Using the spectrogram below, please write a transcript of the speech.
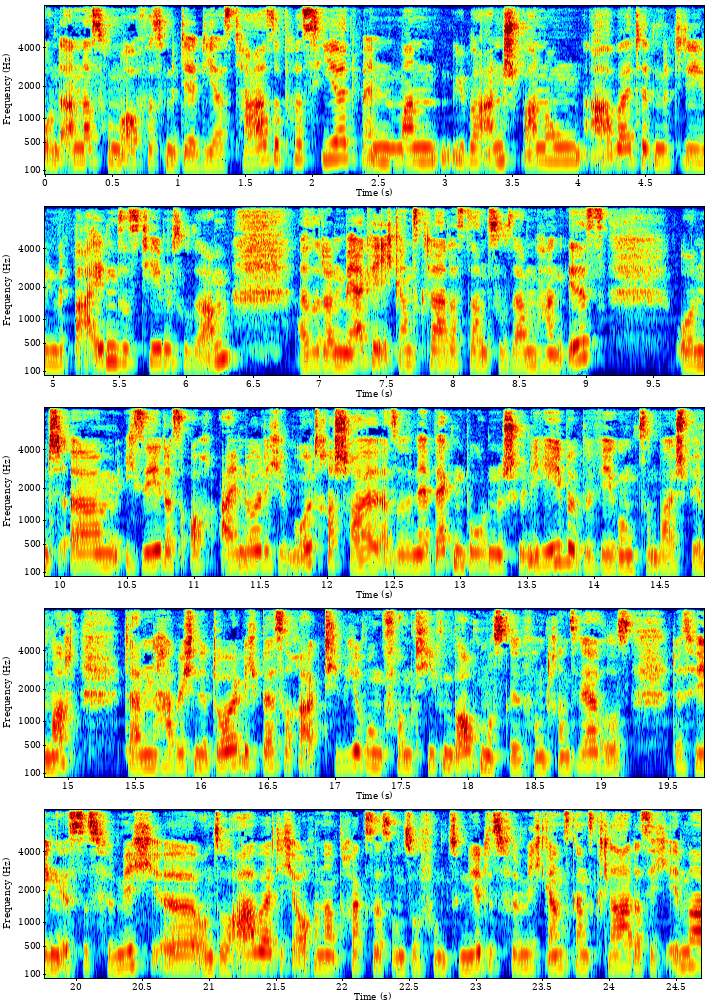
und andersrum auch, was mit der Diastase passiert, wenn man über Anspannungen arbeitet mit den, mit beiden Systemen zusammen. Also dann merke ich ganz klar, dass da ein Zusammenhang ist. Und ähm, ich sehe das auch eindeutig im Ultraschall. Also wenn der Beckenboden eine schöne Hebebewegung zum Beispiel macht, dann habe ich eine deutlich bessere Aktivierung vom tiefen Bauchmuskel, vom Transversus. Deswegen ist es für mich, äh, und so arbeite ich auch in der Praxis und so funktioniert es für mich ganz, ganz klar, dass ich immer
